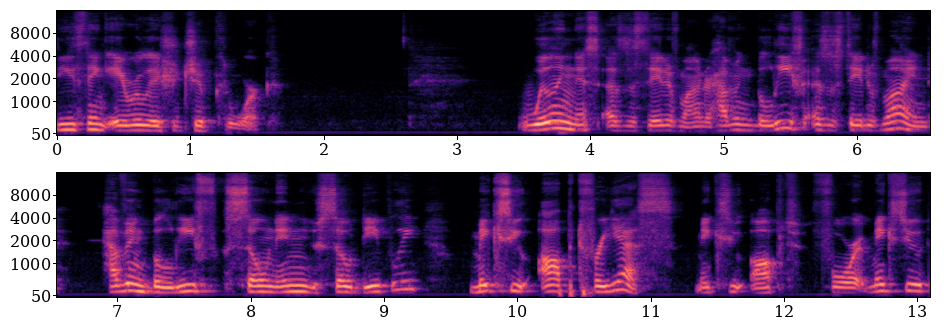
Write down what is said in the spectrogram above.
Do you think a relationship could work? Willingness as a state of mind, or having belief as a state of mind, having belief sewn in you so deeply, makes you opt for yes makes you opt for it makes you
